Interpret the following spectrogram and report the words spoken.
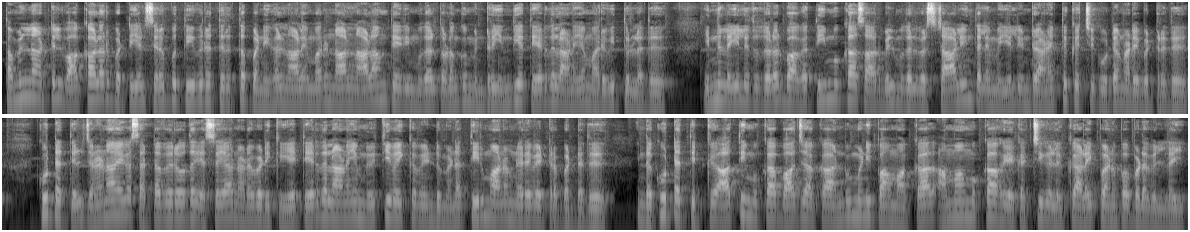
தமிழ்நாட்டில் வாக்காளர் பட்டியல் சிறப்பு தீவிர திருத்தப் பணிகள் நாளை மறுநாள் நாலாம் தேதி முதல் தொடங்கும் என்று இந்திய தேர்தல் ஆணையம் அறிவித்துள்ளது. இந்நிலையில் இது தொடர்பாக திமுக சார்பில் முதல்வர் ஸ்டாலின் தலைமையில் இன்று அனைத்துக் கட்சி கூட்டம் நடைபெற்றது. கூட்டத்தில் ஜனநாயக சட்டவிரோத எஸ்ஐஆர் நடவடிக்கையை தேர்தல் ஆணையம் நிறுத்தி வைக்க வேண்டும் என தீர்மானம் நிறைவேற்றப்பட்டது. இந்த கூட்டத்திற்கு அதிமுக பாஜக அன்புமணி பாமக அமமுக ஆகிய கட்சிகளுக்கு அழைப்பு அனுப்பப்படவில்லை.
